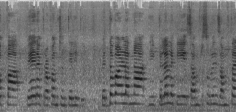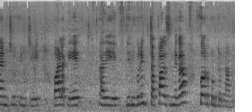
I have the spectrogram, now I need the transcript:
తప్ప వేరే ప్రపంచం తెలియదు పెద్దవాళ్ళన్నా ఈ పిల్లలకి సంస్కృతి సంప్రదాయాన్ని చూపించి వాళ్ళకి అది దీని గురించి చెప్పాల్సిందిగా కోరుకుంటున్నాను.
